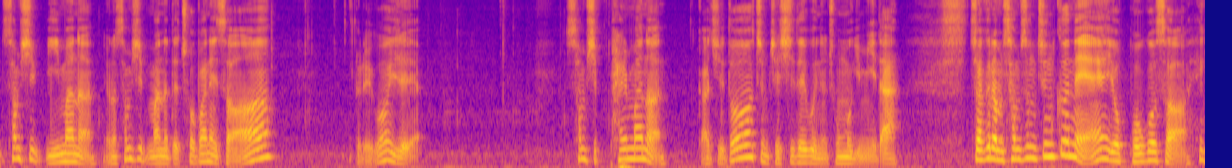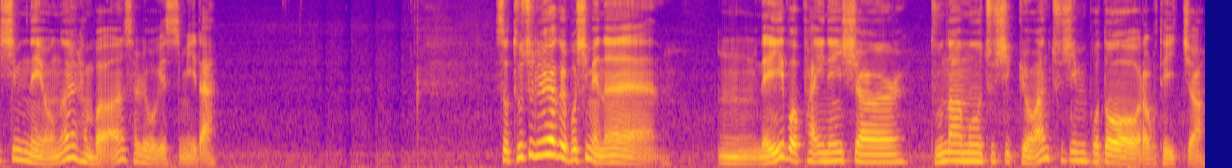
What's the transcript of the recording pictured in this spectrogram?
32만 원, 이런 30만 원대 초반에서 그리고 이제 38만 원까지도 지금 제시되고 있는 종목입니다. 자, 그럼 삼성증권의 요 보고서 핵심 내용을 한번 살펴보겠습니다. 그래서 두 줄 요약을 보시면은 음, 네이버 파이낸셜 두나무 주식 교환 추진 보도라고 돼 있죠.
